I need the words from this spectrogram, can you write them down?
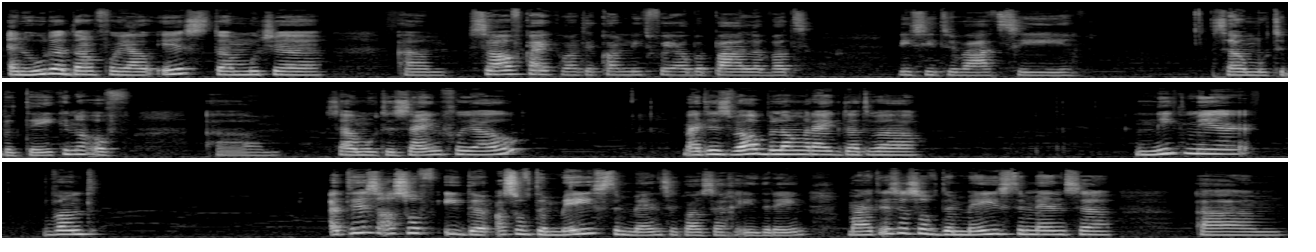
En hoe dat dan voor jou is, dan moet je um, zelf kijken, want ik kan niet voor jou bepalen wat die situatie zou moeten betekenen of um, zou moeten zijn voor jou. Maar het is wel belangrijk dat we niet meer. Want het is alsof, ieder, alsof de meeste mensen, ik wou zeggen iedereen, maar het is alsof de meeste mensen. Um,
